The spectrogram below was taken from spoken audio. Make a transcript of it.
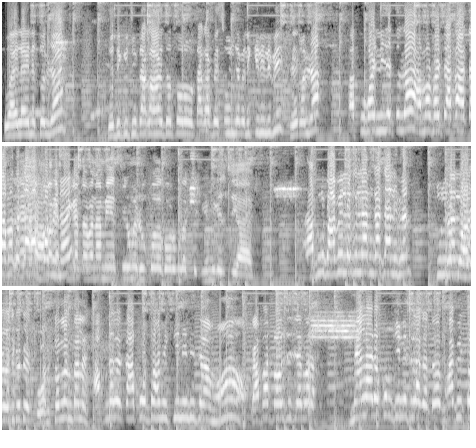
তুই আই লাইনে চল যা। যদি কিছু টাকা হয় তো তোর টাকা বেশি হয়ে যাবে না কিনে নিবি। চল যা। আর তুই ভাই নিজে চল যা। আমার ভাই টাকা আছে আমার তো টাকা কমই নাই ঠিক আছে তবে আমি এসি রুমে ঢুকবো গরম লাগছে ঘেমে গেছি আজ। আপনি ভাবি লাগি লানগা জ্বালিবেন আপনাকে কাপড় তো আমি কিনে দিতাম হ্যাঁ কাপড়টা হচ্ছে যে এবার মেলা রকম জিনিস লাগে তো ভাবি তো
